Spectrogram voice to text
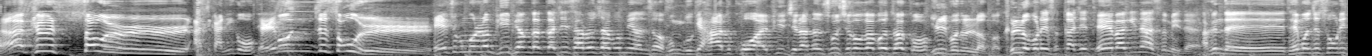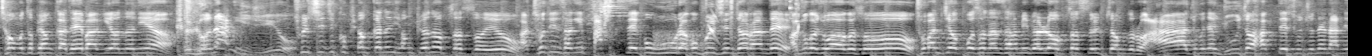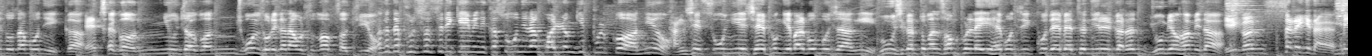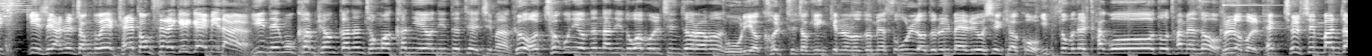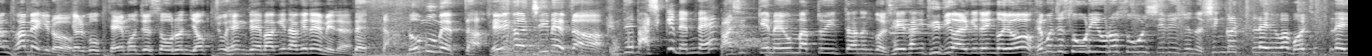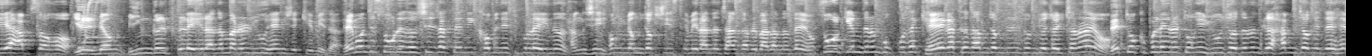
다크 소울 아직 아니고 데몬즈 소울 대중은 물론 비평가까지 사로잡으면서 궁극의 하드코어 RPG라는 수식어가 붙었고 일본을 넘어 글로벌에서까지 대박이 났습니다 아 근데 데몬즈 소울이 처음부터 평가 대박 이었느냐 그건 아니지요 출시 직후 평가는 형편없었어요 아 첫인상이 빡세고 우울하고 불친절한데 아 누가 좋아하겠어 초반 지역 벗어난 사람이 별로 없었을 정도로 아주 그냥 유저 학대 수준의 난이도다 보니까 애체건 유저건 좋은 소리가 나올 수가 없었지요. 아 근데 플스3 게임이니까 소니랑 관련 깊을 거 아니요. 당시 소니의 제품 개발 본부장이 2시간 동안 선플레이 해본 직후 내뱉은 일갈은 유명합니다. 이건 쓰레기다. 믿기지 않을 정도의 개통 쓰레기 게임이다. 이 냉혹한 평가는 정확 한 예언인 듯 했지만 그 어처구니 없는 난이도와 불친절함은 도리어 컬트적 인기를 얻으며 소울러드를 매료시켰고 입소문을 타고 또 타면서 글로벌 170만 장 판매기로 결국 데몬즈 소울은 역주행 대박이 나게 됩니다. 맵다. 너무 맵다. 개같이 맵다. 근데 맛있게 맵네? 맛있게 매운맛도 있다는 걸 세상이 드디어 알게 된 거요. 데몬즈 소울 이후로 소울 시리즈는 싱글 플레이와 멀티플레이의 합성어 일명 밍글 플레이라는 말을 유행시킵니다. 데몬즈 소울에서 시작된 이 커뮤니티 플레이는 당시 혁명적 시스템 이라는 잔사를 받았는데요. 소울 게임들은 곳곳에 개 같은 함정들이 숨겨져 있잖아요. 네트워크 플레이를 통해 유저들은 그 함정에 대해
